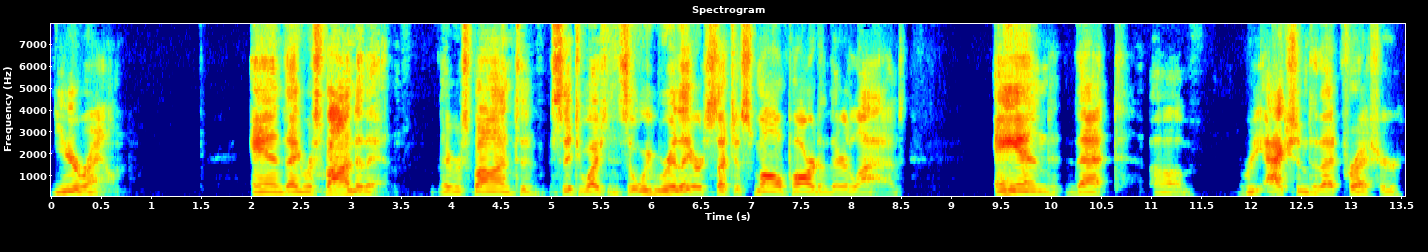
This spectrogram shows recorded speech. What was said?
year round. And they respond to that. They respond to situations. So we really are such a small part of their lives. And that um, reaction to that pressure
